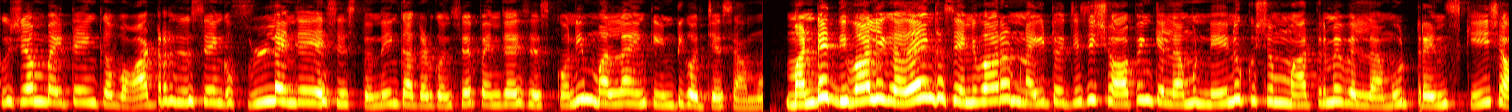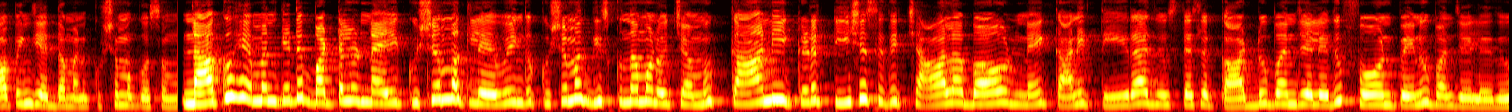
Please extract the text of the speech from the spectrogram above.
కుషంబ్ అయితే ఇంకా వాటర్ చూస్తే ఇంకా ఫుల్ ఎంజాయ్ చేసేస్తుంది. ఇంకా అక్కడ కొంచెంసేపు ఎంజాయ్ చేసుకొని మళ్ళీ ఇంకా ఇంటికి వచ్చేసాము. మండే దివాళీ కదా ఇంకా శనివారం నైట్ వచ్చేసి షాపింగ్కి వెళ్ళాము. నేను కుషం మాత్రమే వెళ్ళాము ట్రెండ్స్కి షాపింగ్ చేద్దామని కుషమ్మ కోసం. నాకు హేమంత్కి అయితే బట్టలు ఉన్నాయి. కుషమ్మకు లేవు. ఇంకా కుషమ్మకు తీసుకుందామని వచ్చాము. కానీ ఇక్కడ టీషర్ట్స్ అయితే చాలా బాగున్నాయి. కానీ తీరా చూస్తే అసలు కార్డు బంద్ చేయలేదు ఫోన్ పేను బంద్ చేయలేదు.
